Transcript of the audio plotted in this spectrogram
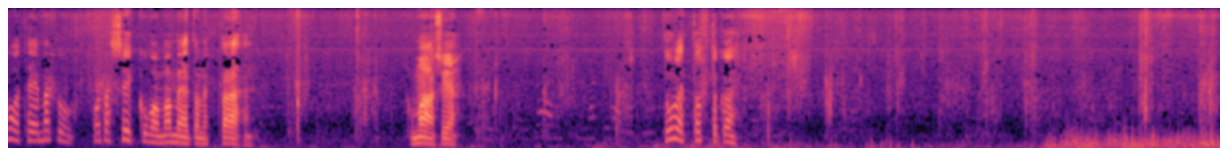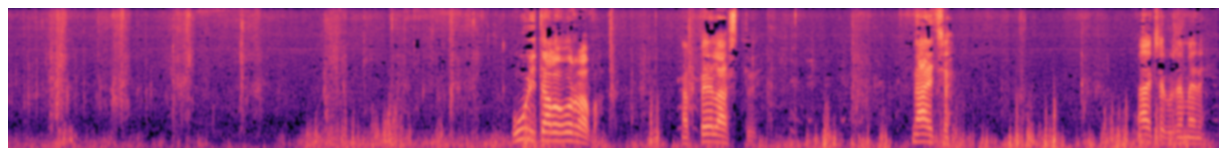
voit, hei mä tuun, ota siitä kuva, mä menen tonne päähän. Kun mä oon siellä. Tule totta kai. Ui, täällä on orava. Mä pelästyin. Näit se? Näitkö kun se meni?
